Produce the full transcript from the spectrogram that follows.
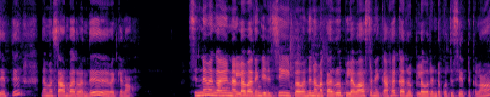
சேர்த்து நம்ம சாம்பார் வந்து வைக்கலாம். சின்ன வெங்காயம் நல்லா வதங்கிடுச்சு. இப்போ வந்து நம்ம கருவேப்பிலை வாசனைக்காக கருவேப்பிலை ஒரு ரெண்டு கொத்து சேர்த்துக்கலாம்.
